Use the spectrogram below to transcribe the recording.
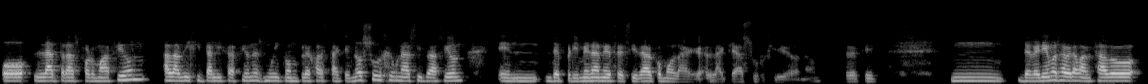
o la transformación a la digitalización es muy complejo hasta que no surge una situación de primera necesidad como la, que ha surgido, ¿no? Es decir, mm, deberíamos haber avanzado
